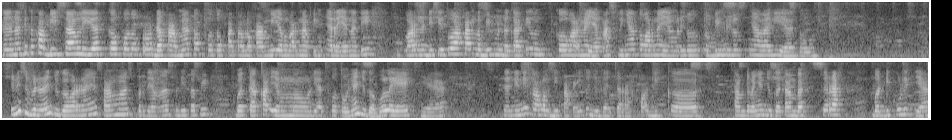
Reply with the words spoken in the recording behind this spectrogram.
nah nanti kakak bisa lihat ke foto produk kami atau foto katalog kami yang warna pink air ya. Nanti warna di situ akan lebih mendekati ke warna yang aslinya atau warna yang real lebih realsnya lagi ya tuh. Ini sebenarnya juga warnanya sama seperti yang asli tapi buat kakak yang mau lihat fotonya juga boleh ya. Dan ini kalau dipakai itu juga cerah kok di ke tampilannya juga tambah cerah buat di kulit ya.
